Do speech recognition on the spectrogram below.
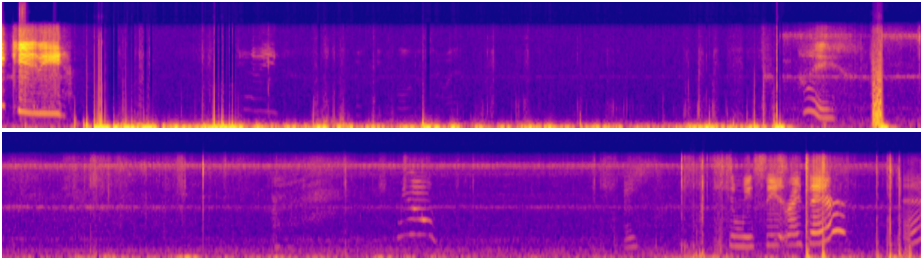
Hey, kitty. Hi. Meow. Can we see it right there? Eh?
